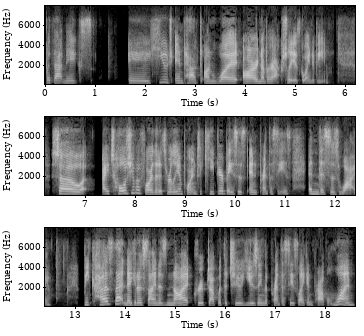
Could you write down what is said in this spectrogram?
But that makes a huge impact on what our number actually is going to be. So I told you before that it's really important to keep your bases in parentheses, and this is why because that negative sign is not grouped up with the two using the parentheses like in problem one,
